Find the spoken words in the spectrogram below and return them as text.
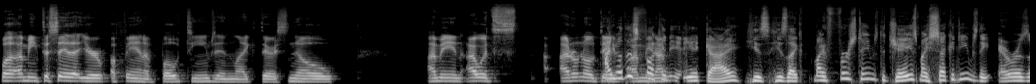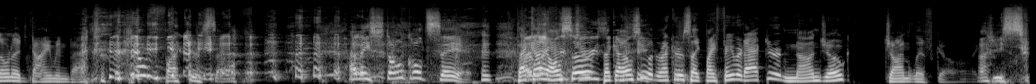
But I mean, to say that you're a fan of both teams and like there's no, I mean, I would. s- I don't know, Dave. I know this mean, fucking I'm- idiot guy. He's he's like, my first team's the Jays, my second team's the Arizona Diamondbacks. Go fuck yourself. I mean, Stone Cold say it. That I guy like the also, Jersey- that guy also at records like my favorite actor, non joke, John Lithgow. Like, Jesus.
